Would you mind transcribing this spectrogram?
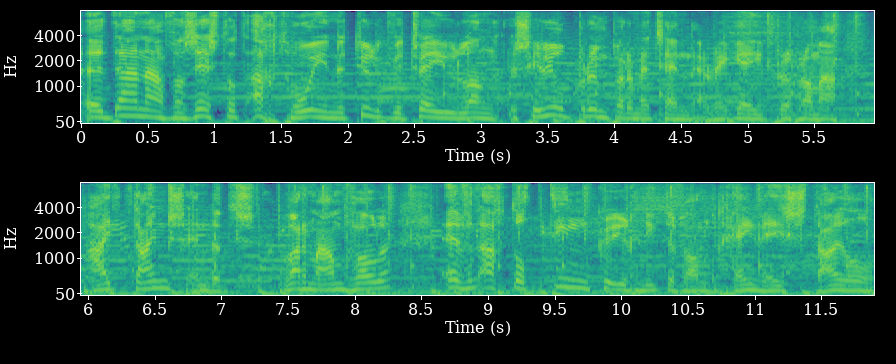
Eh, daarna van 6 tot 8 hoor je natuurlijk weer 2 uur lang Cyril Prumper met zijn reggae-programma High Times. En dat is warm aanbevolen. En van 8 tot 10 kun je genieten van GW Style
